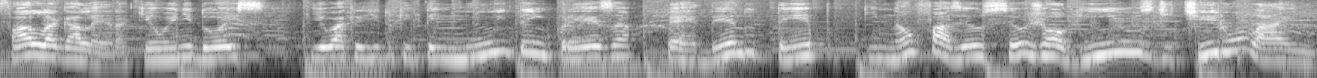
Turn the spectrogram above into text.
Fala galera, aqui é o N2 e eu acredito que tem muita empresa perdendo tempo em não fazer os seus joguinhos de tiro online.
